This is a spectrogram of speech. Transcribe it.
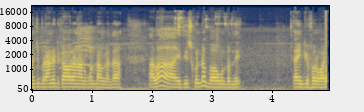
మంచి బ్రాండెడ్ కావాలని అనుకుంటాం కదా. అలా ఇది తీసుకుంటే బాగుంటుంది. థ్యాంక్ యూ ఫర్ వాచింగ్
